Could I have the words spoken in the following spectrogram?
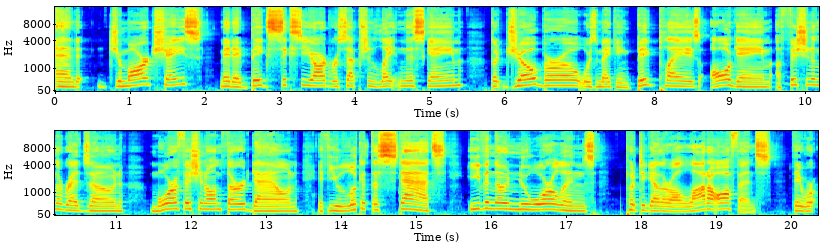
And Ja'Marr Chase made a big 60 yard reception late in this game, but Joe Burrow was making big plays all game, efficient in the red zone, more efficient on third down. If you look at the stats, even though New Orleans put together a lot of offense, they were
